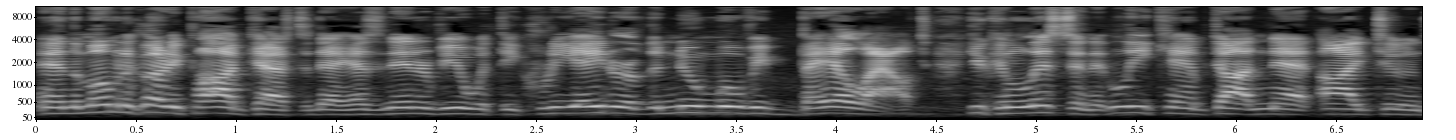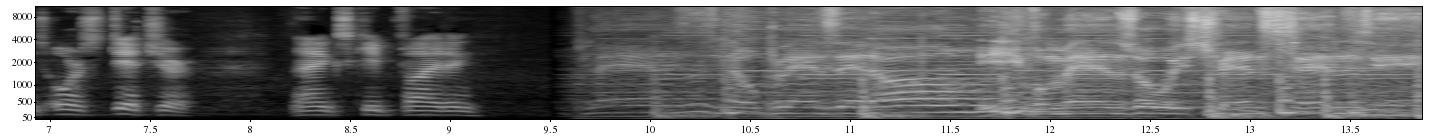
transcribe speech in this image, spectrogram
And the Moment of Clarity podcast today has an interview with the creator of the new movie Bailout. You can listen at leecamp.net, iTunes, or Stitcher. Thanks. Keep fighting. Plans, no plans at all. Evil man's always transcending.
